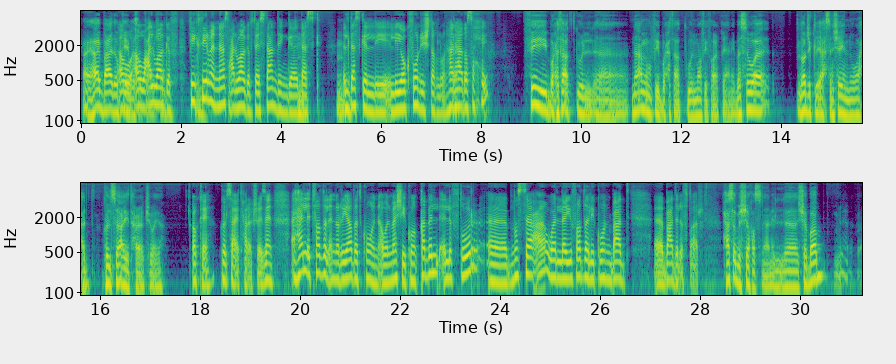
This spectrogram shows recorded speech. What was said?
هاي هاي بعد okay أو بس أو على الواقف. في كثير من الناس على الواقف standing desk ال desk اللي اللي يوقفون يشتغلون. هل هذا صحي؟ في بحوثات تقول آه نعم وفي بحوثات تقول ما في فرق يعني. بس هو logically أحسن شيء إنه واحد كل ساعة يتحرك شوية. okay كل ساعة يتحرك شوي زين هل تفضل إنه الرياضة تكون أو المشي يكون قبل الفطور آه بنص ساعة ولا يفضل يكون بعد آه بعد الإفطار؟ حسب الشخص يعني. الشباب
